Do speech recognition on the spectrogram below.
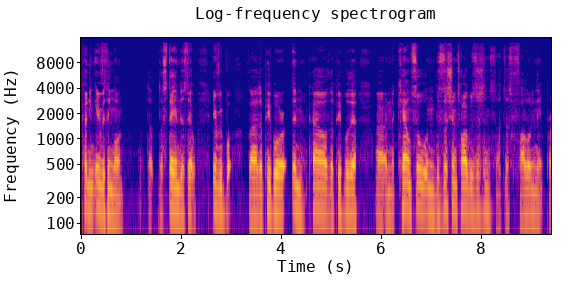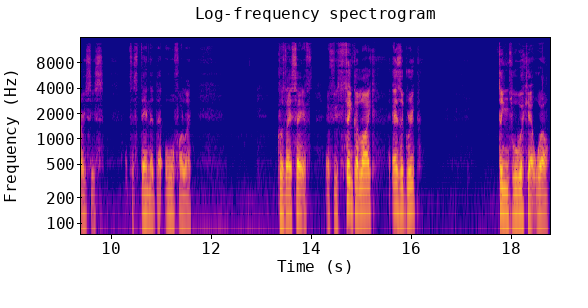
pinning everything on. The, the standards that everybody, the, the people in power, the people that are in the council and positions, high positions, are just following that process. It's a standard they all follow. Because they say if, if you think alike as a group, things will work out well.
